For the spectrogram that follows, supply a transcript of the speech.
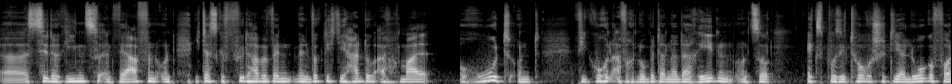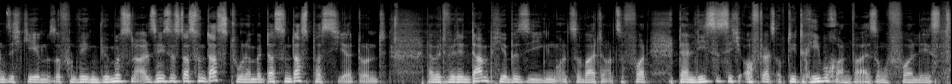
äh, Szenerien zu entwerfen. Und ich das Gefühl habe, wenn, wenn wirklich die Handlung einfach mal ruht und Figuren einfach nur miteinander reden und so, expositorische Dialoge von sich geben, so von wegen, wir müssen als nächstes das und das tun, damit das und das passiert und damit wir den Dump hier besiegen und so weiter und so fort, dann liest es sich oft, als ob die Drehbuchanweisungen vorlesen.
